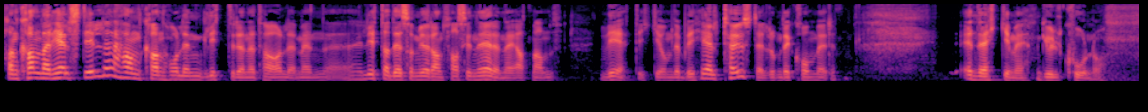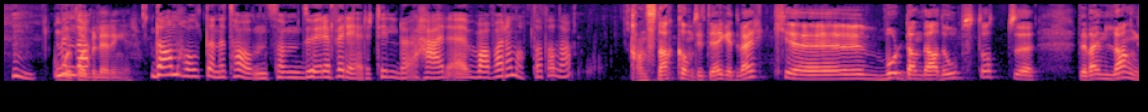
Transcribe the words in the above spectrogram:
Han kan være helt stille, han kan holde en glitrende tale, men litt av det som gjør han fascinerende, er at man vet ikke om det blir helt taust, eller om det kommer en rekke med gullkorn og mm. gode da, formuleringer. Da han holdt denne talen som du refererer til her, eh, hva var han opptatt av da? Han snakka om sitt eget verk, eh, hvordan det hadde oppstått. Det var en lang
